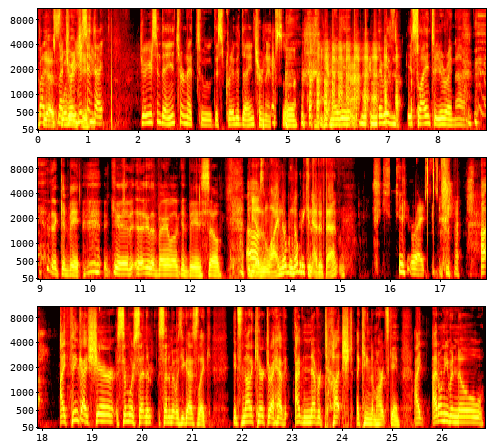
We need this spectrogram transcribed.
but Yes, but you're Luigi. using the you're using the internet to discredit the internet. So maybe maybe it's lying to you right now. it could be, it could it very well could be. So, He um, doesn't lie. No, nobody can edit that. right. I think I share similar sentiment sentiment with you guys. Like, it's not a character I have. I've never touched a Kingdom Hearts game. I I don't even know.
